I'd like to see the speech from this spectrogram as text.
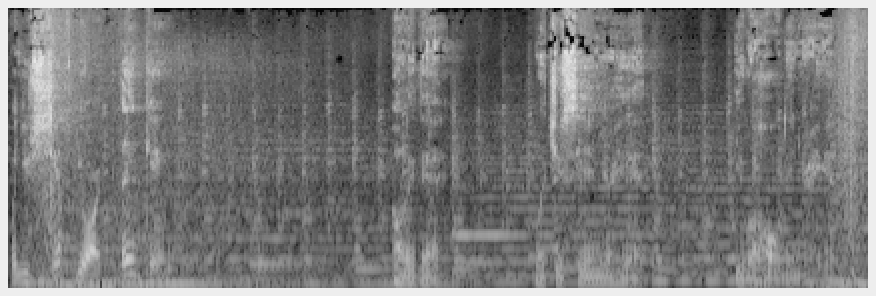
when you shift your thinking, only then what you see in your head, you will hold in your hand.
